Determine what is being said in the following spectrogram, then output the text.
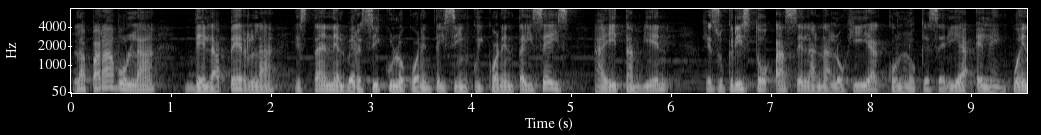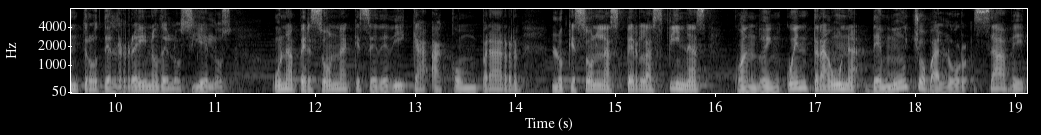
La parábola de la perla está en el versículo 45 y 46. Ahí también Jesucristo hace la analogía con lo que sería el encuentro del reino de los cielos una persona que se dedica a comprar lo que son las perlas finas, cuando encuentra una de mucho valor, sabe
